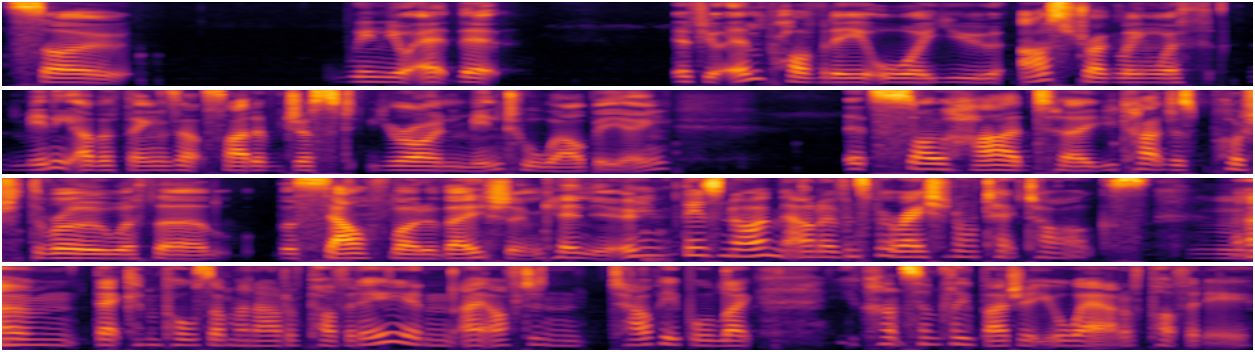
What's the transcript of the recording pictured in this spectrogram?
So when you're at that if you're in poverty or you are struggling with many other things outside of just your own mental well-being, it's so hard to you can't just push through with a the self motivation, can you? There's no amount of inspirational TikToks mm. um, that can pull someone out of poverty. And I often tell people, like, you can't simply budget your way out of poverty.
